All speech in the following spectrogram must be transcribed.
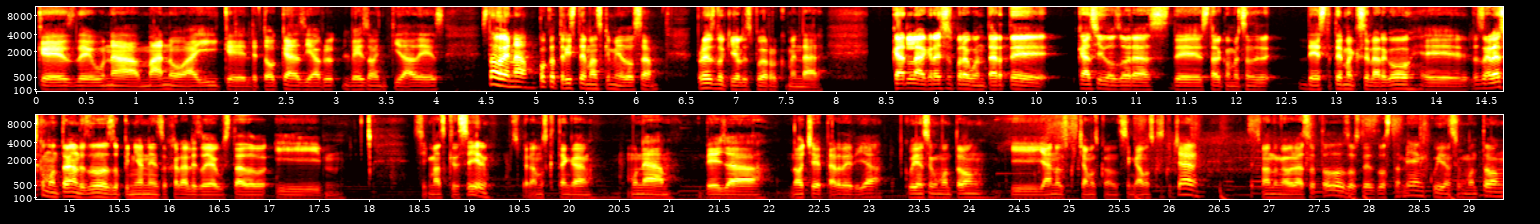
que es de una mano ahí que le tocas y ves a entidades. Está buena, un poco triste, más que miedosa, pero es lo que yo les puedo recomendar. Carla, gracias por aguantarte casi dos horas de estar conversando de este tema que se largó. Eh, les agradezco un montón a las dos opiniones. Ojalá les haya gustado. Y mm, sin más que decir, esperamos que tengan una bella noche, tarde, día. Cuídense un montón y ya nos escuchamos cuando tengamos que escuchar. Les mando un abrazo a todos, a ustedes dos también. Cuídense un montón.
